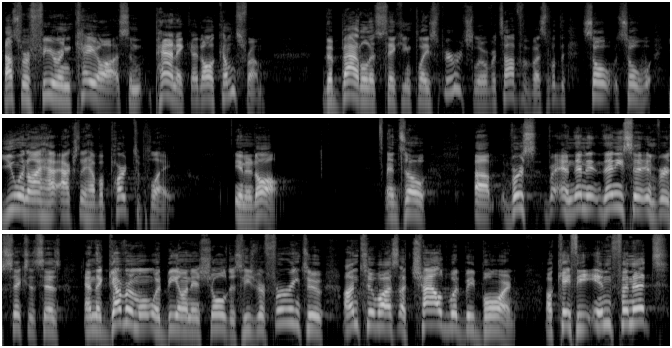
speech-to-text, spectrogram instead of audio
That's where fear and chaos and panic, it all comes from the battle that's taking place spiritually over top of us. So, so you and I ha- actually have a part to play in it all. And so, uh, verse, and then, then he said in verse 6, it says, and the government would be on his shoulders. He's referring to, unto us a child would be born. Okay, the infinite,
